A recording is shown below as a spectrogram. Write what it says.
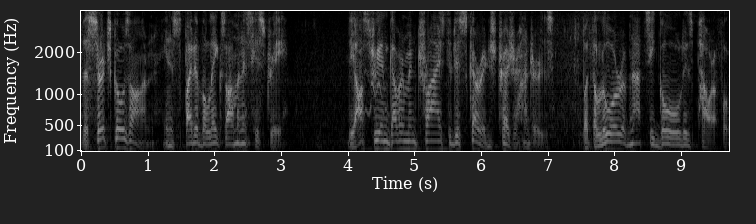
The search goes on in spite of the lake's ominous history. The Austrian government tries to discourage treasure hunters, but the lure of Nazi gold is powerful.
